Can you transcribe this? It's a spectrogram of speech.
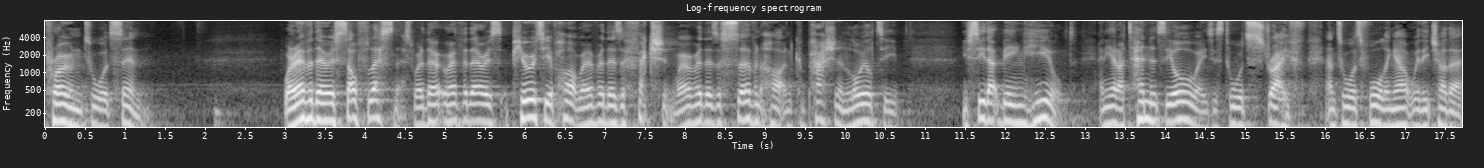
prone towards sin. Wherever there is selflessness, wherever there is purity of heart, wherever there's affection, wherever there's a servant heart and compassion and loyalty, you see that being healed. And yet, our tendency always is towards strife and towards falling out with each other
